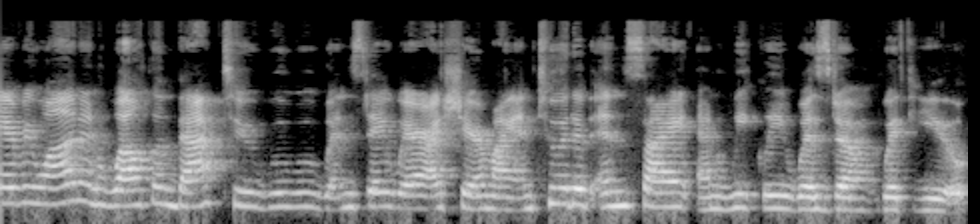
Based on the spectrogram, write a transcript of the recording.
Hey everyone, and welcome back to Woo Woo Wednesday, where I share my intuitive insight and weekly wisdom with you.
